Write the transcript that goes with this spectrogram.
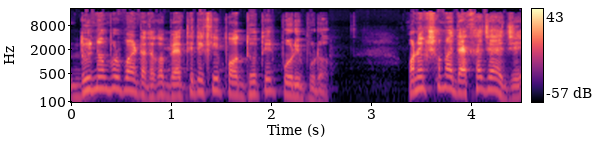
দুই নম্বর পয়েন্টটা দেখো, ব্যতিরেকী পদ্ধতির পরিপূরক। অনেক সময় দেখা যায় যে,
